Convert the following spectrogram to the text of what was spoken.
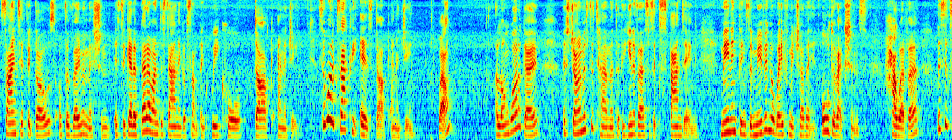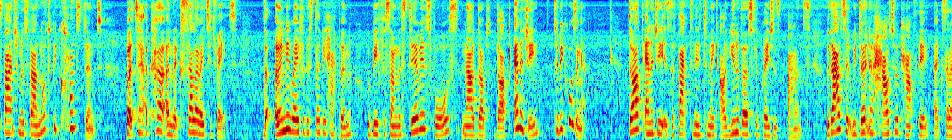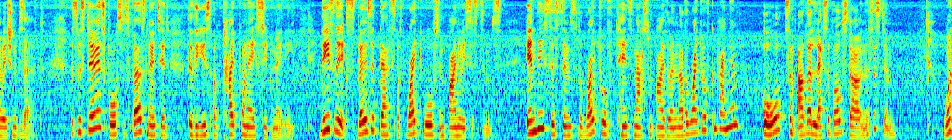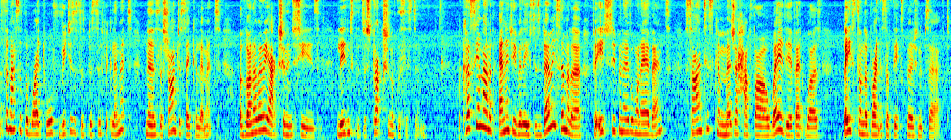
scientific goals of the Roman mission is to get a better understanding of something we call dark energy. So what exactly is dark energy? Well, a long while ago, astronomers determined that the universe is expanding, meaning things are moving away from each other in all directions. However, this expansion was found not to be constant, but to occur at an accelerated rate. The only way for this to be happen would be for some mysterious force, now dubbed dark energy, to be causing it. Dark energy is the factor needed to make our universal equations balance. Without it, we don't know how to account for the acceleration observed. This mysterious force was first noted through the use of Type 1a supernovae. These are the explosive deaths of white dwarfs in binary systems. In these systems, the white dwarf obtains mass from either another white dwarf companion or some other less evolved star in the system. Once the mass of the white dwarf reaches a specific limit, known as the Chandrasekhar limit, a runaway reaction ensues, leading to the destruction of the system. Because the amount of energy released is very similar for each supernova 1A event, scientists can measure how far away the event was based on the brightness of the explosion observed.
